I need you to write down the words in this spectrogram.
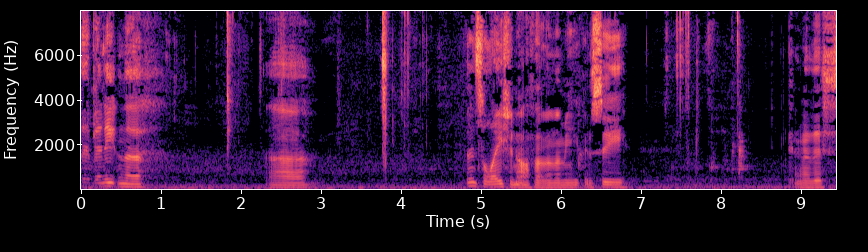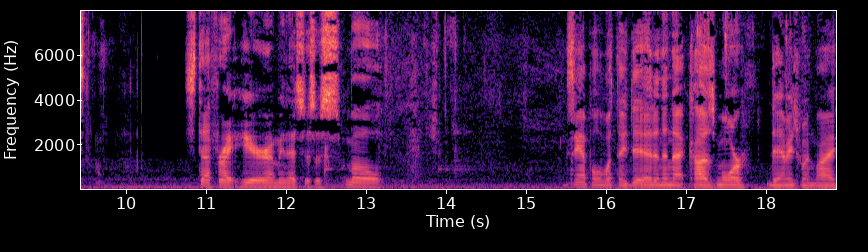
They've been eating the uh, insulation off of them. I mean, you can see kind of this stuff right here. I mean, that's just a small example of what they did. And then that caused more damage when I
